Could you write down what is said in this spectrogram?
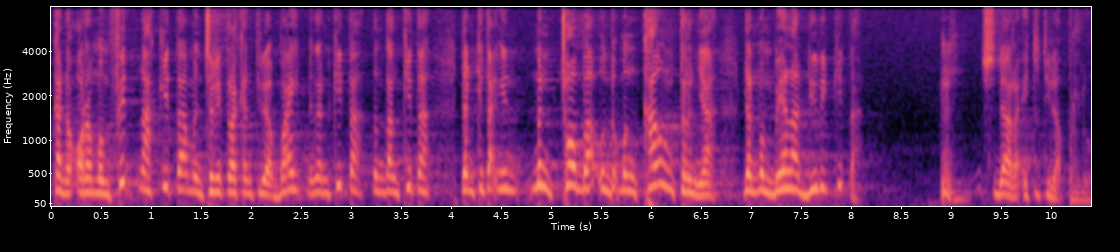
karena orang memfitnah kita, menceritakan tidak baik dengan kita, tentang kita. Dan kita ingin mencoba untuk mengcounternya dan membela diri kita. Saudara itu tidak perlu.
